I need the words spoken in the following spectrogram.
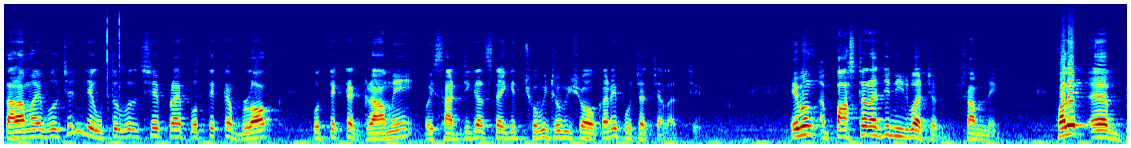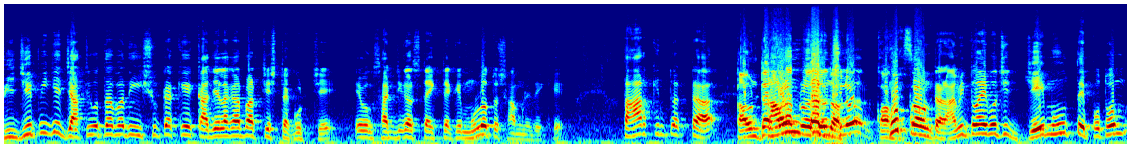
তারা আমায় বলছেন যে উত্তরপ্রদেশে প্রায় প্রত্যেকটা ব্লক প্রত্যেকটা গ্রামে ওই সার্জিক্যাল স্ট্রাইকের ছবি ছবি সহকারে প্রচার চালাচ্ছে। এবং পাঁচটা রাজ্যে নির্বাচন সামনে। ফলে বিজেপি যে জাতীয়তাবাদী ইস্যুটাকে কাজে লাগাবার চেষ্টা করছে এবং সার্জিক্যাল স্ট্রাইকটাকে মূলত সামনে রেখে তার কিন্তু একটা কাউন্টার খুব কাউন্টার আমি তোমায় বলছি যে মুহূর্তে প্রথম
